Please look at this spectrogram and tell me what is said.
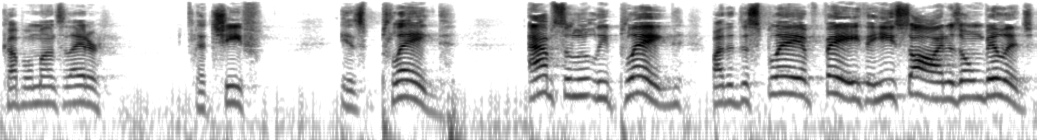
A couple months later, a chief is plagued, absolutely plagued by the display of faith that he saw in his own village.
